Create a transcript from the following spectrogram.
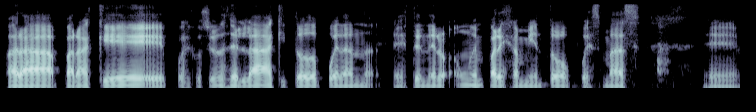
Para, para que, eh, pues, cuestiones de LAC y todo puedan eh, tener un emparejamiento, pues, más eh,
